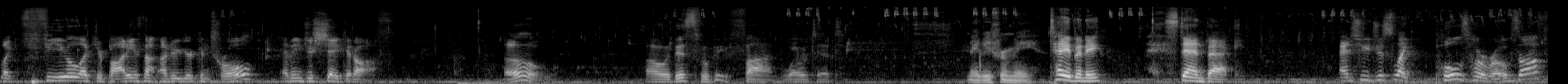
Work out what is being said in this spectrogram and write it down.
like feel like your body is not under your control, and then you just shake it off. Oh. Oh, this will be fun, won't it? Maybe for me. TayBenny, stand back. And she just like pulls her robes off,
